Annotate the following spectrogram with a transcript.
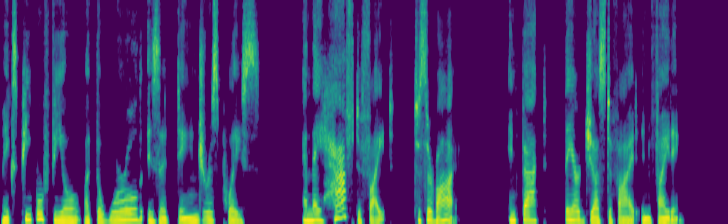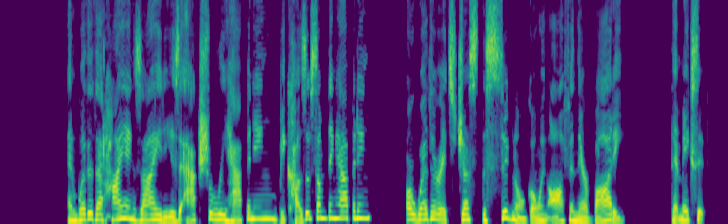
makes people feel like the world is a dangerous place and they have to fight to survive. In fact, they are justified in fighting. And whether that high anxiety is actually happening because of something happening, or whether it's just the signal going off in their body that makes it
